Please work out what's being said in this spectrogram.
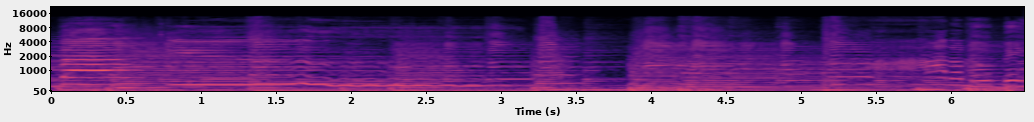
about you? I don't know, baby.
